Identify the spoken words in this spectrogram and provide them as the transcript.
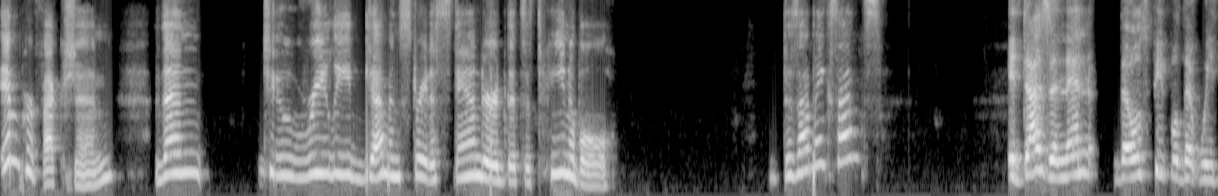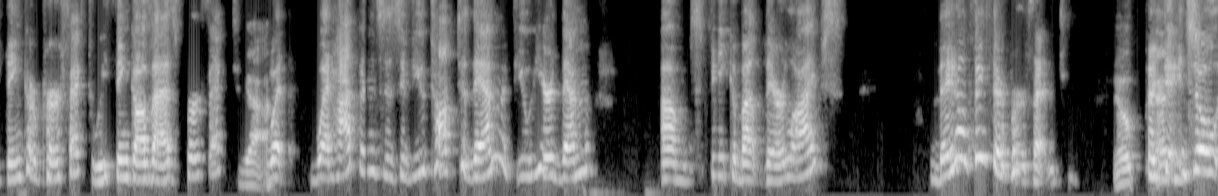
imperfection than to really demonstrate a standard that's attainable. Does that make sense? It does. And then those people that we think are perfect, we think of as perfect. Yeah. What what happens is if you talk to them, if you hear them um, speak about their lives, they don't think they're perfect. Nope. Okay, And- so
